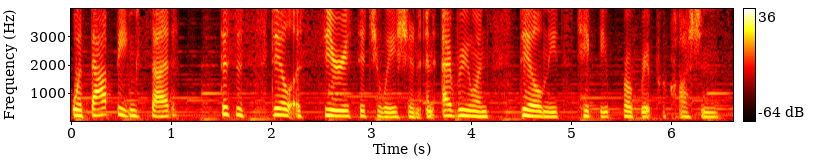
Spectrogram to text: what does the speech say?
With that being said, this is still a serious situation, and everyone still needs to take the appropriate precautions.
